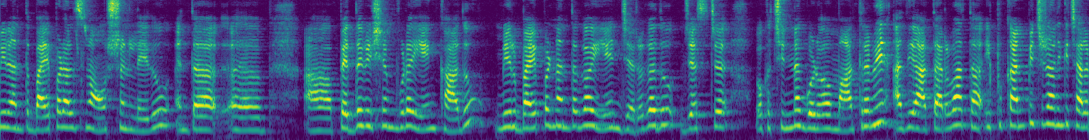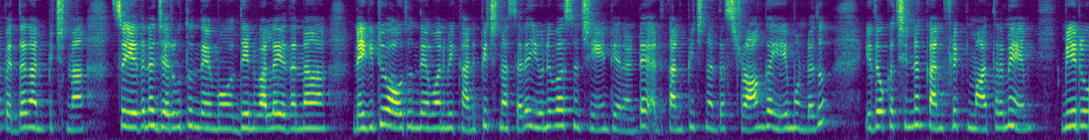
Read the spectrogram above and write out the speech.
మీరు అంత భయపడాల్సిన అవసరం లేదు. అంత పెద్ద విషయం కూడా ఏం కాదు. మీరు భయపడినంతగా ఏం జరగదు. జస్ట్ ఒక చిన్న గొడవ మాత్రమే అది ఆ తర్వాత ఇప్పుడు కనిపించడానికి చాలా పెద్దగా అనిపించిన సో ఏదైనా జరుగుతుందేమో దీనివల్ల ఏదైనా నెగిటివ్ అవుతుందేమో అని మీకు అనిపించినా సరే యూనివర్స్ నుంచి ఏంటి అని అంటే అది కనిపించినంత స్ట్రాంగ్గా ఏముండదు. ఇది ఒక చిన్న కన్ఫ్లిక్ట్ మాత్రమే. మీరు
